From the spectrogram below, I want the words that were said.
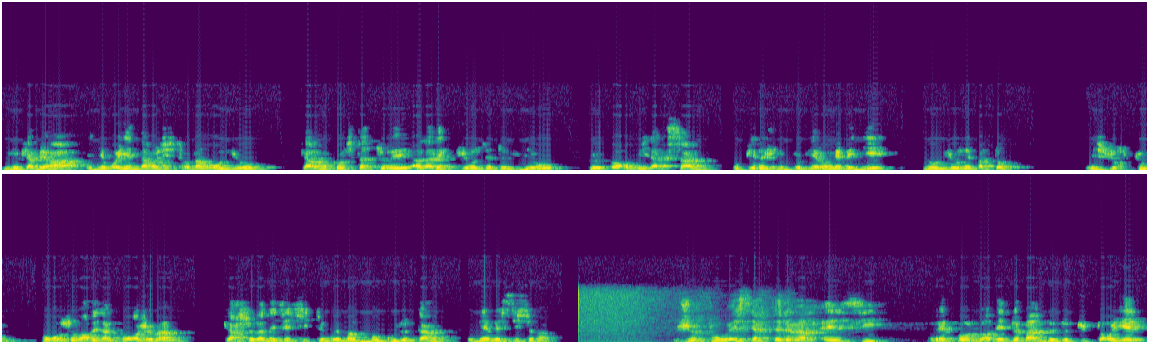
Une caméra et des moyens d'enregistrement audio, car vous constaterez à la lecture de cette vidéo que, hormis l'accent auquel je ne peux guère remédier, l'audio n'est pas top. Et surtout, pour recevoir des encouragements, car cela nécessite vraiment beaucoup de temps et d'investissement. Je pourrais certainement ainsi répondre à des demandes de tutoriels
